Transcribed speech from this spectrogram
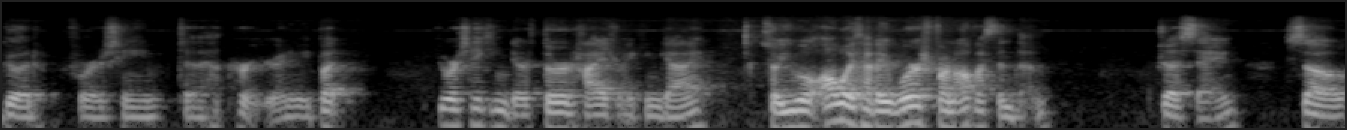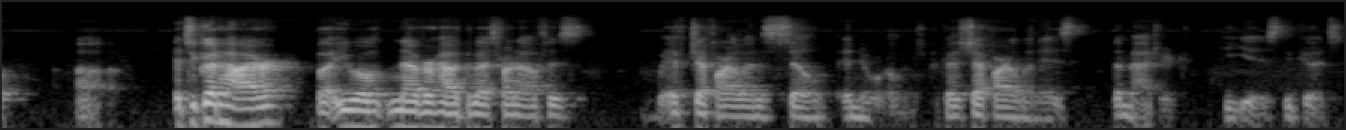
good for a team to hurt your enemy. But you are taking their third highest ranking guy. So you will always have a worse front office than them. Just saying. So uh, it's a good hire, but you will never have the best front office if Jeff Ireland is still in New Orleans because Jeff Ireland is the magic. He is the goods.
